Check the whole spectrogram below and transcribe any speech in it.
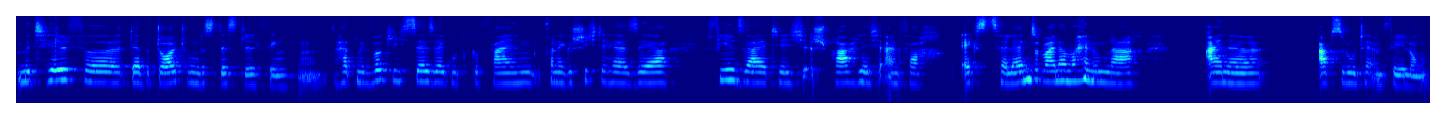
mit Hilfe der Bedeutung des Distelfinken. Hat mir wirklich sehr, sehr gut gefallen. Von der Geschichte her sehr vielseitig, sprachlich einfach exzellent, meiner Meinung nach. Eine absolute Empfehlung.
